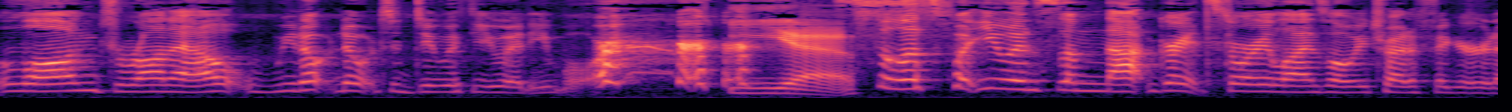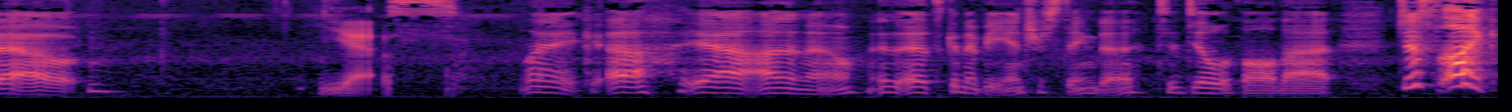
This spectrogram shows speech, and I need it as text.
long drawn out we don't know what to do with you anymore. Yes. So let's put you in some not great storylines while we try to figure it out. Yes. Like uh yeah i don't know. It's gonna be interesting to to deal with all that. Just like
